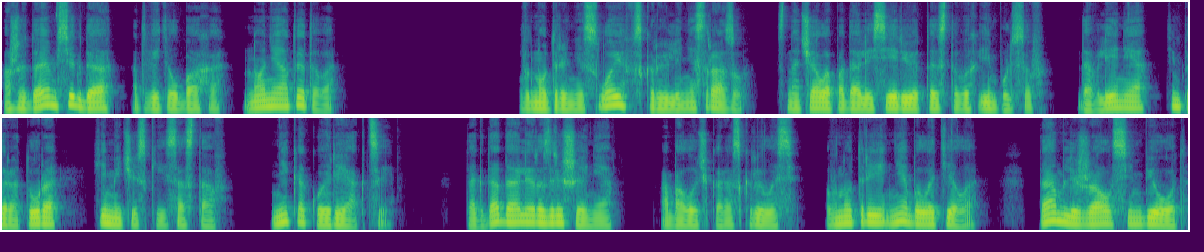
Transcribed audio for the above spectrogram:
«Ожидаем всегда», – ответил Баха, – «но не от этого». Внутренний слой вскрыли не сразу. Сначала подали серию тестовых импульсов. Давление, температура, химический состав. Никакой реакции. Тогда дали разрешение. Оболочка раскрылась. Внутри не было тела. Там лежал симбиот,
